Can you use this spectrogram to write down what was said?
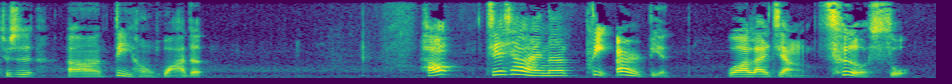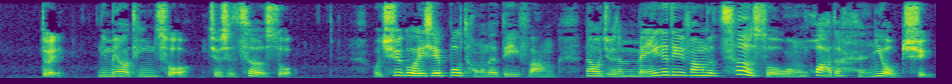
就是呃地很滑的。好，接下来呢，第二点，我要来讲厕所。对你没有听错，就是厕所。我去过一些不同的地方，那我觉得每一个地方的厕所文化都很有趣。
